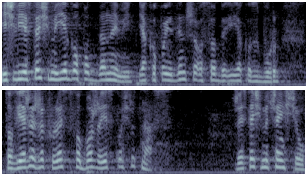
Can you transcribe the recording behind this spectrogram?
jeśli jesteśmy Jego poddanymi, jako pojedyncze osoby i jako zbór, to wierzę, że Królestwo Boże jest pośród nas, że jesteśmy częścią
